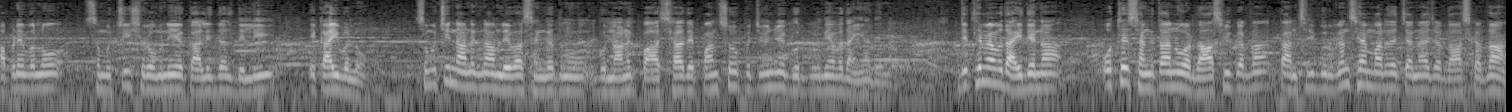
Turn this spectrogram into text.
ਆਪਣੇ ਵੱਲੋਂ ਸਮੁੱਚੀ ਸ਼੍ਰੋਮਣੀ ਅਕਾਲੀ ਦਲ ਦਿੱਲੀ ਇਕਾਈ ਵੱਲੋਂ ਸਮੁੱਚੀ ਨਾਨਕ ਨਾਮ ਲੇਵਾ ਸੰਗਤ ਨੂੰ ਗੁਰੂ ਨਾਨਕ ਪਾਤਸ਼ਾਹ ਦੇ 555 ਗੁਰਪੁਰਬ ਦੀਆਂ ਵਧਾਈਆਂ ਦੇਣਾ ਜਿੱਥੇ ਮੈਂ ਵਧਾਈ ਦੇਣਾ ਉੱਥੇ ਸੰਗਤਾਂ ਨੂੰ ਅਰਦਾਸ ਵੀ ਕਰਦਾ। ਧੰਨ ਸ੍ਰੀ ਗੁਰੂ ਗ੍ਰੰਥ ਸਾਹਿਬ ਮਹਾਰਾਜ ਦੇ ਚਰਨਾਂ 'ਚ ਅਰਦਾਸ ਕਰਦਾ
